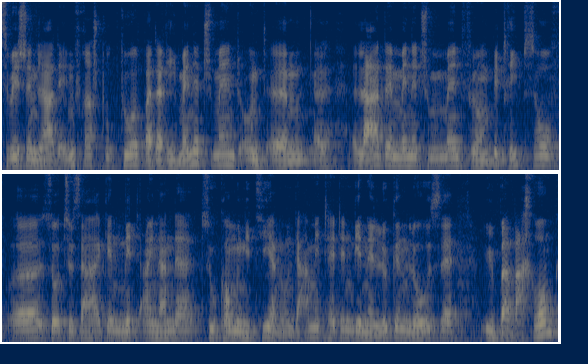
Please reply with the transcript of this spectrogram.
zwischen Ladeinfrastruktur, Batteriemanagement und ähm, äh, Lademanagement für einen Betriebshof äh, sozusagen miteinander zu kommunizieren. Und damit hätten wir eine lückenlose Überwachung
